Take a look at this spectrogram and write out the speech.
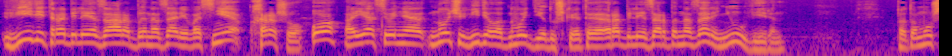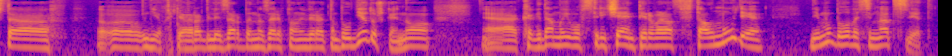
Видеть Раби Леазара бен Азари во сне – хорошо. О, а я сегодня ночью видел одного дедушка. Это Раби Леазар бен Азари? Не уверен. Потому что э, нет, хотя Раби Лезар бен Назарев, вполне вероятно, был дедушкой, но э, когда мы его встречаем первый раз в Талмуде, ему было 18 лет –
